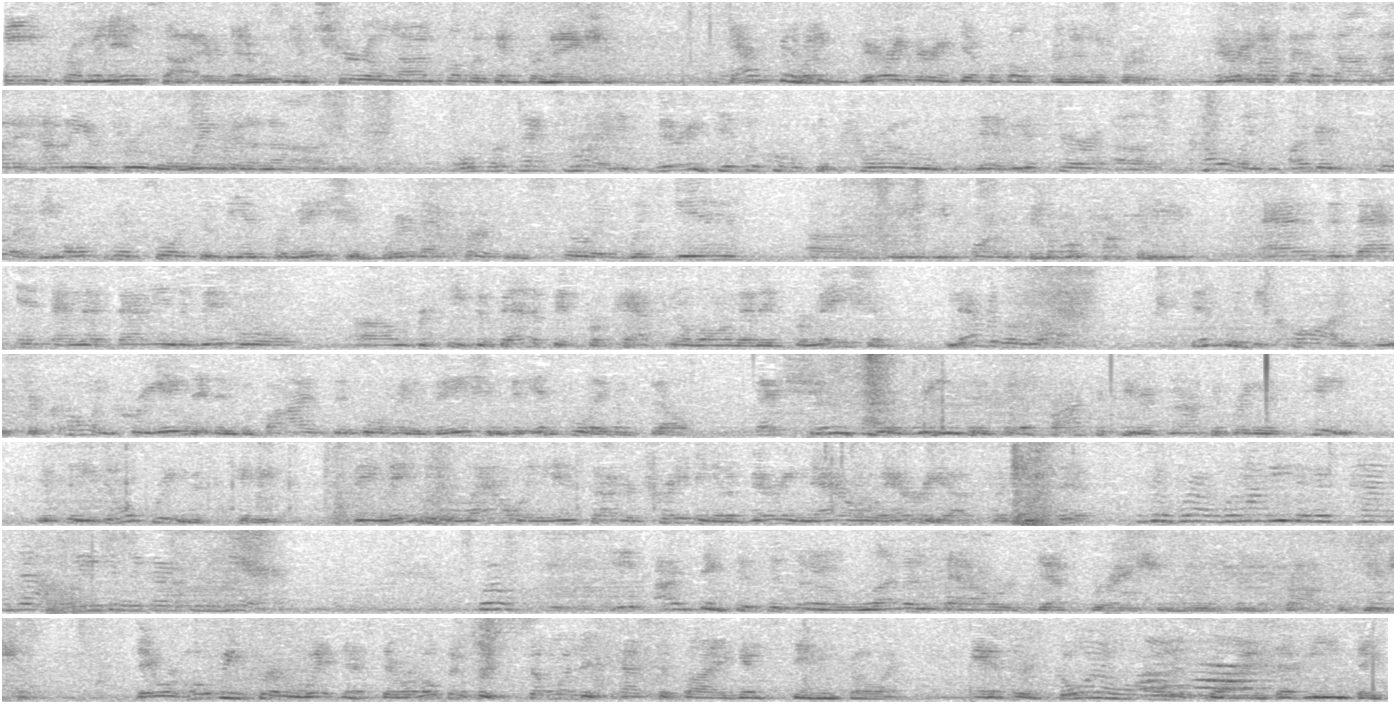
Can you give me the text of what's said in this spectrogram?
came from an insider, that it was material non-public information. That's going to be very, very difficult for them to prove. Very about difficult. that, Tom? How do, how do you prove a wink and a nod? Well, that's right. It's very difficult to prove that Mr. Uh, Cohen understood the ultimate source of the information, where that person stood within um, the, these pharmaceutical companies, and that that and that that individual um, received a benefit for passing along that information. Nevertheless, simply because Mr. Cohen created and devised this organization to insulate himself, that shouldn't be a reason for the prosecutors not to bring this case. If they don't bring this case, they may be allowing insider trading in a very narrow area such as this. So, Brad, well, how do you think this pans out? Where do you think we go from here? Well, it- I think this is an 11th hour desperation move from the prosecution. They were hoping for a witness. They were hoping for someone to testify against Steven Cohen. And if they're going along this lines, that means they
